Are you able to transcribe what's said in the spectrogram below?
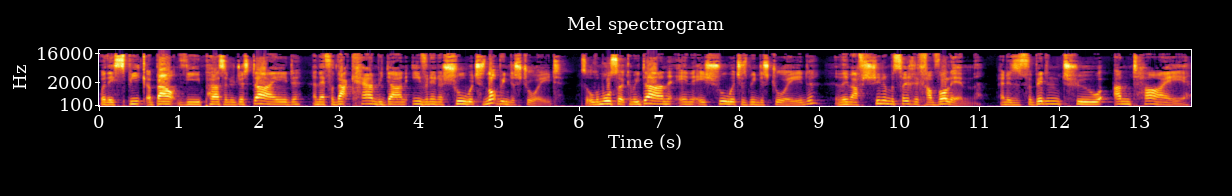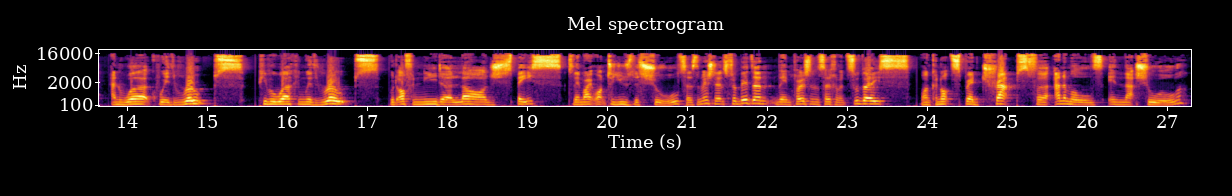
where they speak about the person who just died, and therefore that can be done even in a shul which has not been destroyed. So all the more so it can be done in a shul which has been destroyed. And it is forbidden to untie and work with ropes. People working with ropes would often need a large space, so they might want to use the shul. Says the Mishnah, it's forbidden. One cannot spread traps for animals in that shul.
